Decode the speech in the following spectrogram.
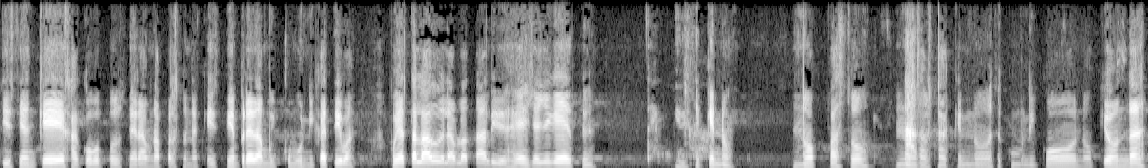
decían que Jacobo pues era una persona que siempre era muy comunicativa. Voy a tal lado, le hablo a tal y dice, ya llegué. Este". Y dice que no, no pasó nada, o sea, que no se comunicó, no, qué onda.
